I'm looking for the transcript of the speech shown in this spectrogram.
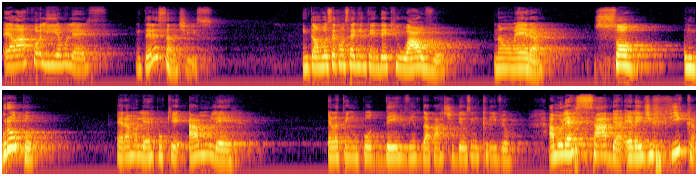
ela acolhia mulheres. Interessante isso. Então você consegue entender que o alvo não era só um grupo, era a mulher, porque a mulher ela tem um poder vindo da parte de Deus incrível. A mulher sábia, ela edifica.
